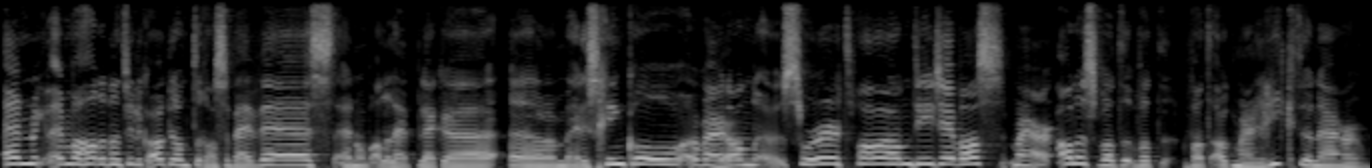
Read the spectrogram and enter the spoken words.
en, en we hadden natuurlijk ook dan terrassen bij West en op allerlei plekken eh, bij de Schinkel, waar Ja. dan een soort van DJ was. Maar alles wat, wat, wat ook maar riekte naar.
